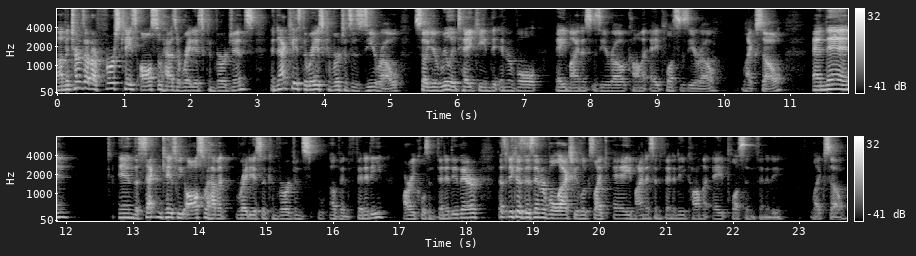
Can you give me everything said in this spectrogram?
Um, it turns out our first case also has a radius convergence. In that case, the radius convergence is zero. So you're really taking the interval a minus zero, comma a plus zero, like so. And then in the second case, we also have a radius of convergence of infinity, r equals infinity there. That's because this interval actually looks like a minus infinity, comma a plus infinity, like so.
